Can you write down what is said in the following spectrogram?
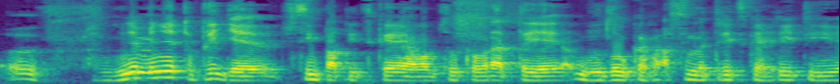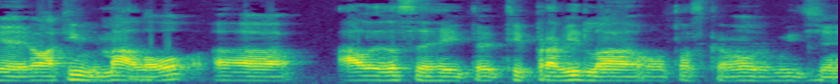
Mne, mne to príde sympatické, ja mám celkom rád tie v úvodzovkách asymetrické hry, tie je relatívne málo, a, ale zase hej, tie pravidlá, otázka môže byť, že,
